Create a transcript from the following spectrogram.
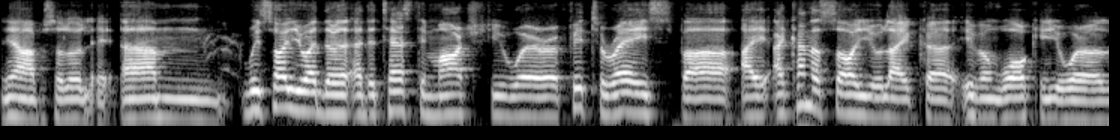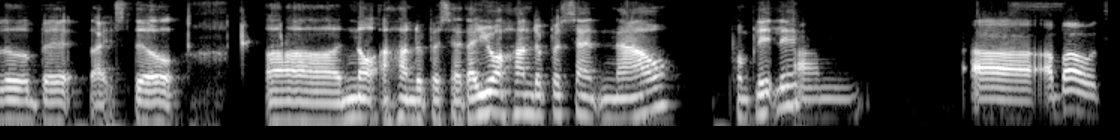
Yeah, absolutely. Um, we saw you at the at the test in March. You were fit to race, but I I kind of saw you like uh, even walking. You were a little bit like still uh not a hundred percent. Are you a hundred percent now completely? Um, uh, about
